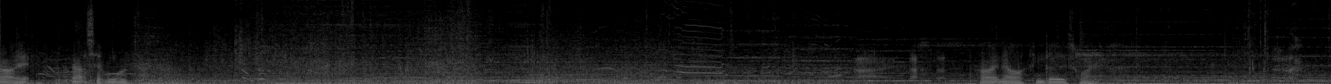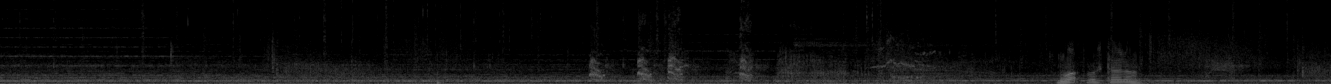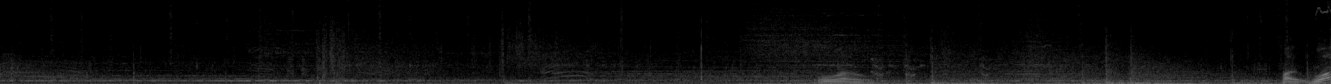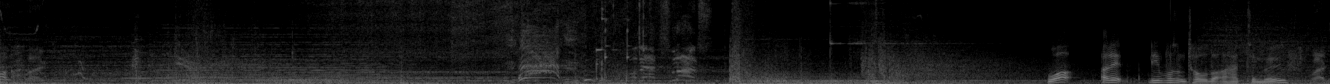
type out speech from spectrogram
Alright, that's everyone. Alright, now I can go this way. What? What's going on? What? I didn't. He wasn't told that I had to move. What?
